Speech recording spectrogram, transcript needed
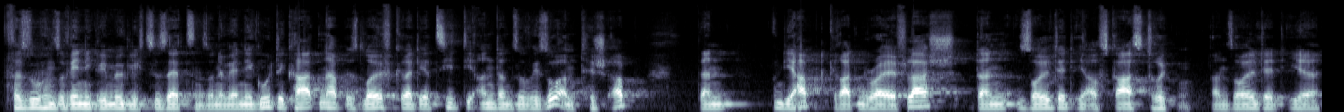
versuchen, so wenig wie möglich zu setzen, sondern wenn ihr gute Karten habt, es läuft gerade, ihr zieht die anderen sowieso am Tisch ab, dann und ihr habt gerade einen Royal Flush, dann solltet ihr aufs Gas drücken. Dann solltet ihr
